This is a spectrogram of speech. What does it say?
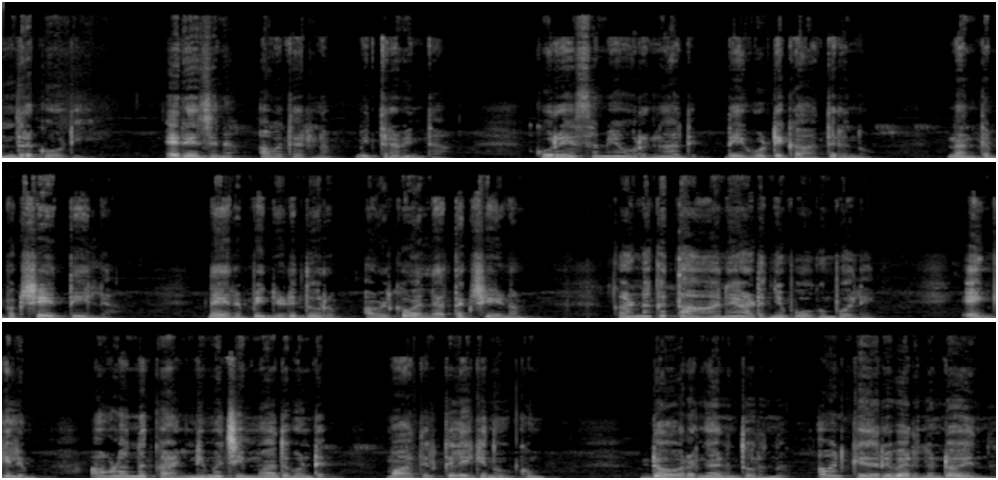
ചന്ദ്രകോടി രചന അവതരണം മിത്രവിന്ദ. കുറേ സമയം ഉറങ്ങാതെ ദേവൂട്ടി കാത്തിരുന്നു. നന്ദൻ പക്ഷേ എത്തിയില്ല. നേരം പിന്നിടുന്തോറും അവൾക്ക് വല്ലാത്ത ക്ഷീണം. കണ്ണൊക്കെ താനെ അടഞ്ഞു പോകും പോലെ. എങ്കിലും അവളൊന്ന് കണ്ണിമ ചിമ്മാതെ കൊണ്ട് വാതിൽക്കലേക്ക് നോക്കും. ഡോറങ്ങാനും തുറന്ന് അവൻ കയറി വരുന്നുണ്ടോ എന്ന്.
